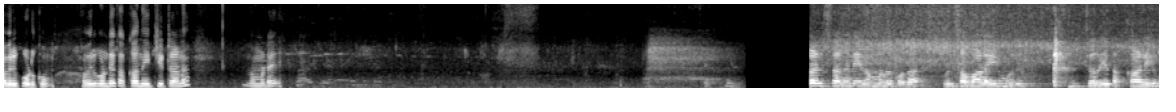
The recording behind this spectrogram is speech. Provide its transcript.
അവർക്ക് കൊടുക്കും. അവർ കൊണ്ട് കക്ക നീറ്റിയിട്ടാണ് നമ്മുടെ ഫ്രണ്ട്സ് അങ്ങനെ നമ്മൾ കൊത ഒരു സവാളയും ഒരു ചെറിയ തക്കാളിയും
